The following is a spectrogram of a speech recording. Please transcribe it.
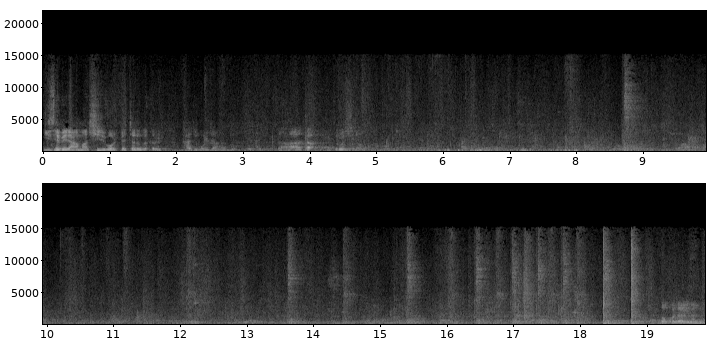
이세벨이 아마 시집 올 때 저런 것들을 가지고 오지 않았나. 자, 자, 들어오시죠. 또 고장이 났네.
